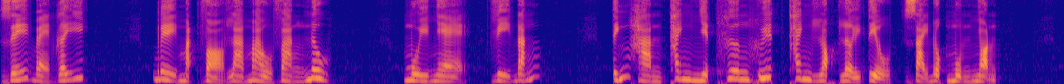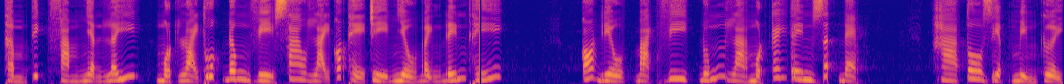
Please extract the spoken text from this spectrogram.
Dễ bẻ gãy. Bề mặt vỏ là màu vàng nâu. Mùi nhẹ, vị đắng. Tính hàn thanh nhiệt hương huyết thanh lọc lợi tiểu, giải độc mụn nhọn. Thẩm tích phàm nhận lấy một loại thuốc đông vì sao lại có thể trị nhiều bệnh đến thế. Có điều Bạch Vi đúng là một cái tên rất đẹp. Hà Tô Diệp mỉm cười.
